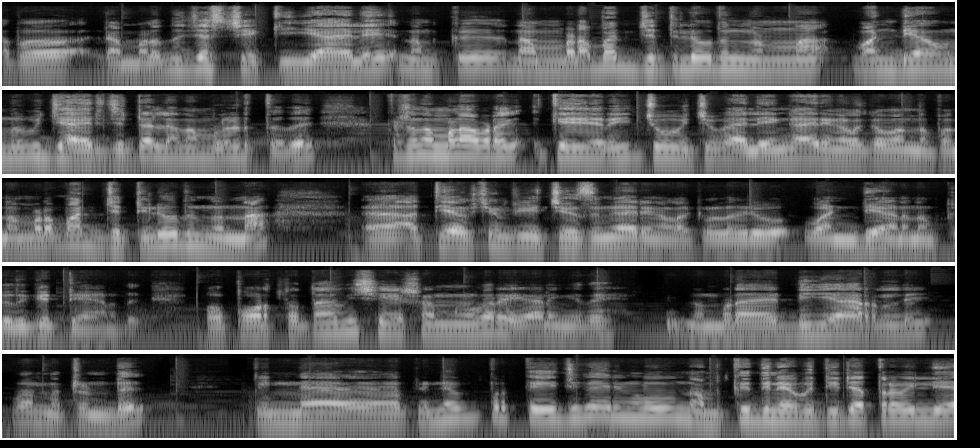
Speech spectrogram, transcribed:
അപ്പോൾ നമ്മളൊന്ന് ജസ്റ്റ് ചെക്ക് ചെയ്യാൽ നമുക്ക് നമ്മുടെ ബഡ്ജറ്റിൽ ഒതുങ്ങുന്ന വണ്ടിയാവുമെന്ന് വിചാരിച്ചിട്ടല്ല നമ്മൾ എടുത്തത് പക്ഷെ നമ്മൾ അവിടെ കയറി ചോദിച്ചു വിലയും കാര്യങ്ങളൊക്കെ വന്നപ്പോൾ നമ്മുടെ ബഡ്ജറ്റിൽ ഒതുങ്ങുന്ന അത്യാവശ്യം ഫീച്ചേഴ്സും കാര്യങ്ങളൊക്കെ ഉള്ള ഒരു വണ്ടിയാണ് നമുക്കിത് കിട്ടിയാണത്. അപ്പോൾ പുറത്തത്തെ വിശേഷം എന്ന് പറയുകയാണെങ്കിൽ നമ്മുടെ ഡി ആറിൽ വന്നിട്ടുണ്ട്. പിന്നെ പിന്നെ പ്രത്യേകിച്ച് കാര്യങ്ങളൊന്നും നമുക്ക് ഇതിനെ പറ്റിയിട്ട് അത്ര വലിയ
